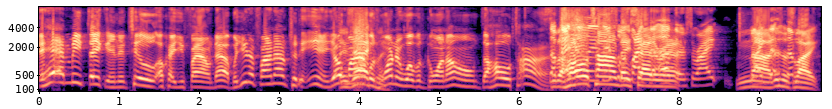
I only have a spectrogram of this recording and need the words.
It had me thinking until okay, you found out, but you didn't find out until the end. Your mind was wondering what was going on the whole time. So the whole time this was they like sat the around- Others, right? nah, Like the- this was the- like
